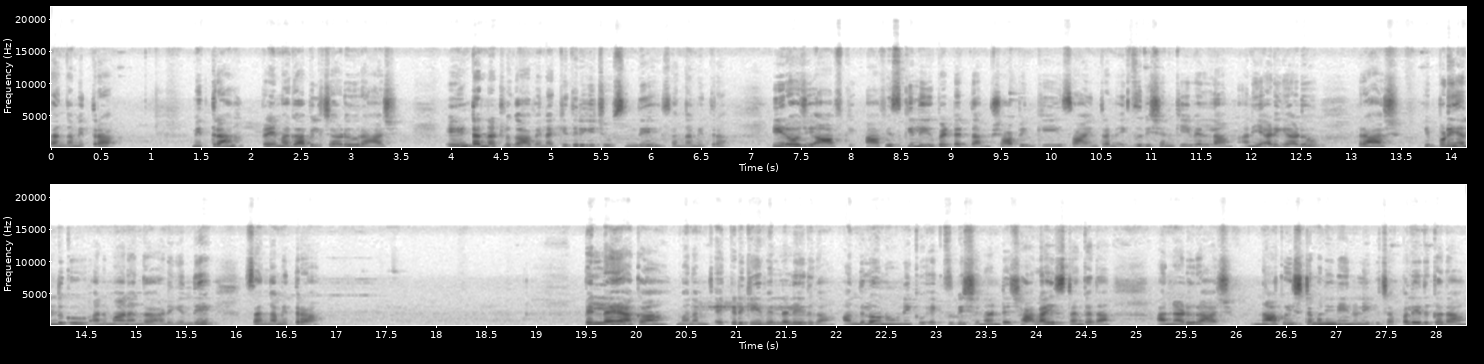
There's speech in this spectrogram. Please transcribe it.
సంగమిత్ర మిత్ర ప్రేమగా పిలిచాడు రాజ్. ఏంటన్నట్లుగా వెనక్కి తిరిగి చూసింది సంగమిత్ర ఈరోజు ఆఫ్కి ఆఫీస్కి లీవ్ పెట్టేద్దాం షాపింగ్కి సాయంత్రం ఎగ్జిబిషన్కి వెళ్దాం అని అడిగాడు రాజ్. ఇప్పుడు ఎందుకు? అనుమానంగా అడిగింది సంగమిత్ర పెళ్ళయ్యాక మనం ఎక్కడికి వెళ్ళలేదుగా. అందులోనూ నీకు ఎగ్జిబిషన్ అంటే చాలా ఇష్టం కదా. అన్నాడు రాజ్. నాకు ఇష్టమని నేను నీకు చెప్పలేదు కదా?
